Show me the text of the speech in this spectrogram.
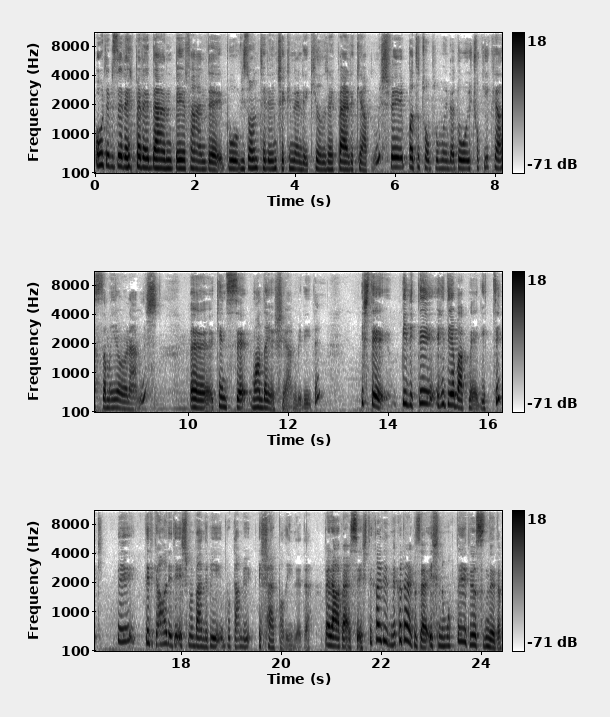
Orada bize rehber eden beyefendi bu Vizontel'in çekimlerinde iki yıl rehberlik yapmış ve Batı toplumuyla Doğu'yu çok iyi kıyaslamayı öğrenmiş. E, kendisi Van'da yaşayan biriydi. İşte birlikte hediye bakmaya gittik ve dedi ki aa dedi eşime ben de bir buradan bir eşarp alayım dedi. Beraber seçtik. Hayır dedi ne kadar güzel eşini mutlu ediyorsun dedim.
